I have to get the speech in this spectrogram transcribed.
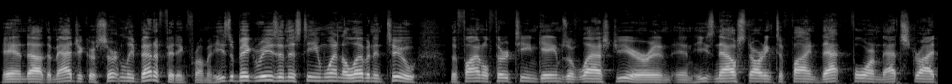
and uh, the Magic are certainly benefiting from it. He's a big reason this team went 11 and 2 the final 13 games of last year, and, and he's now starting to find that form, that stride,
